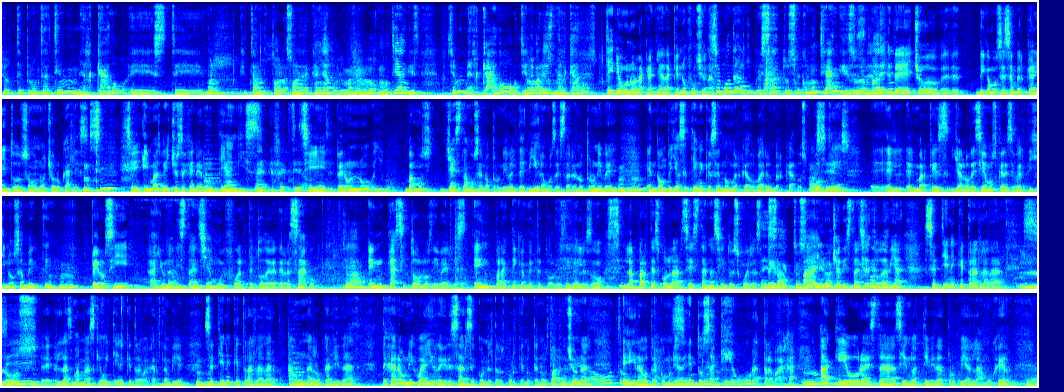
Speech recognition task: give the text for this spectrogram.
Yo te pregunté, ¿tiene un mercado? Este, bueno, quitando toda la zona de Cañada, porque más bien lo veo como tianguis, ¿Tiene un mercado o tiene varios mercados? Tiene uno la cañada que no funciona como tal. Exacto, es como un tianguis. De, hecho, eh, digamos, ese mercadito son ocho locales. Sí. sí y más bien se genera un tianguis. Eh, efectivamente. Sí, pero no, vamos, ya estamos en otro nivel, debiéramos de estar en otro nivel, en donde ya se tiene que hacer no un mercado, varios mercados. Porque el, el, marqués, ya lo decíamos, crece vertiginosamente, pero sí hay una distancia muy fuerte todavía de rezago. Claro. En casi todos los niveles, en prácticamente todos los niveles, ¿no? La parte escolar se están haciendo escuelas, pero hay mucha distancia todavía. se tiene que trasladar los eh, las mamás que hoy tienen que trabajar también, se tienen que trasladar a una localidad dejar a un hijo ahí, regresarse con el transporte que no tenemos tan funcional e ir a otra comunidad. Entonces, ¿a qué hora trabaja? ¿A qué hora está haciendo actividad propia la mujer?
